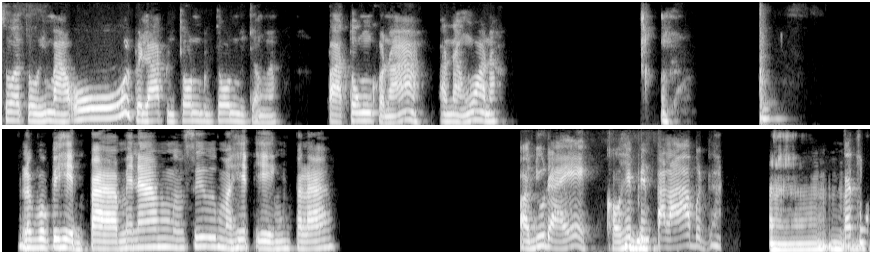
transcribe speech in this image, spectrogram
ซัวตัวอีหมา โอ้ยไปลาเป็นต้นเป็นต้นอยู่จังอะป่าตรงก่อนนะอันหนังว่านะ แล้วบ่ไปเห็นปลาแม่น้ำมันซื้อมาเฮ็ดเองปลาร้าอ่าอยู่ใดเขาเฮ็ดเป็นปลาร้าเบิดนะอ่าอืมก็ทุก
